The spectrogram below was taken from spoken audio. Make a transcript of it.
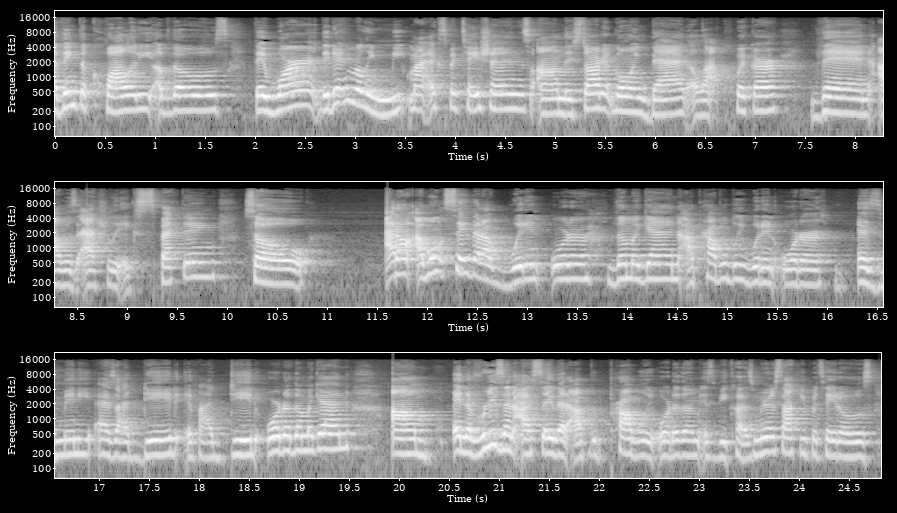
I think the quality of those, they weren't, they didn't really meet my expectations. Um, they started going bad a lot quicker than I was actually expecting. So I don't I won't say that I wouldn't order them again. I probably wouldn't order as many as I did if I did order them again. Um, and the reason I say that I would probably order them is because Murasaki potatoes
